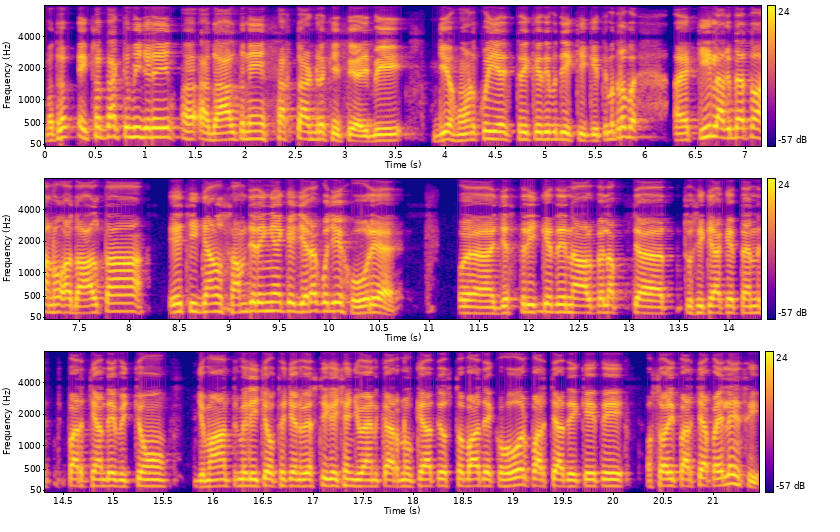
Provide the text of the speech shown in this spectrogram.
ਮਤਲਬ ਇੱਥੋਂ ਤੱਕ ਵੀ ਜਿਹੜੇ ਅਦਾਲਤ ਨੇ ਸਖਤ ਆਰਡਰ ਕੀਤੇ ਆ ਜੀ ਵੀ ਜੇ ਹੁਣ ਕੋਈ ਇਸ ਤਰੀਕੇ ਦੀ ਵਧੀਕੀ ਕੀਤੀ, ਮਤਲਬ ਕੀ ਲੱਗਦਾ ਤੁਹਾਨੂੰ ਅਦਾਲਤਾਂ ਇਹ ਚੀਜ਼ਾਂ ਨੂੰ ਸਮਝ ਰਹੀਆਂ ਕਿ ਜਿਹੜਾ ਕੁਝ ਇਹ ਹੋ ਰਿਹਾ ਹੈ? ਜਿਸ ਤਰੀਕੇ ਦੇ ਨਾਲ ਪਹਿਲਾਂ ਤੁਸੀਂ ਕਿਹਾ ਕਿ ਤਿੰਨ ਪਰਚਿਆਂ ਦੇ ਵਿੱਚੋਂ ਜ਼ਮਾਨਤ ਮਿਲੀ, ਚੌਥੇ ਚ ਇਨਵੈਸਟੀਗੇਸ਼ਨ ਜੁਆਇਨ ਕਰਨ ਨੂੰ ਕਿਹਾ ਤੇ ਉਸ ਤੋਂ ਬਾਅਦ ਇੱਕ ਹੋਰ ਪਰਚਾ ਦੇ ਕੇ ਤੇ ਸੌਰੀ ਪਰਚਾ ਪਹਿਲਾਂ ਹੀ ਸੀ।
